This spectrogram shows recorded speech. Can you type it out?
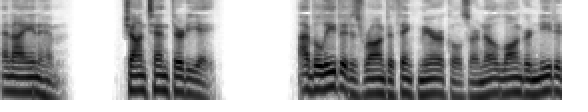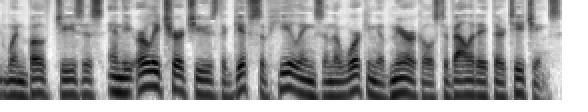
and I in him. John 10 38. I believe it is wrong to think miracles are no longer needed when both Jesus and the early church used the gifts of healings and the working of miracles to validate their teachings.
